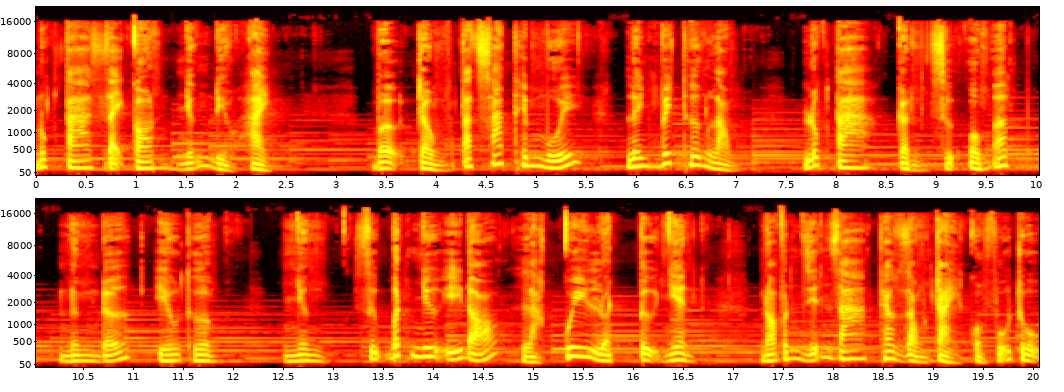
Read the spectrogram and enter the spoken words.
lúc ta dạy con những điều hay. Vợ chồng tát sát thêm muối lên vết thương lòng, lúc ta cần sự ôm ấp, nâng đỡ yêu thương. Nhưng sự bất như ý đó là quy luật tự nhiên, nó vẫn diễn ra theo dòng chảy của vũ trụ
